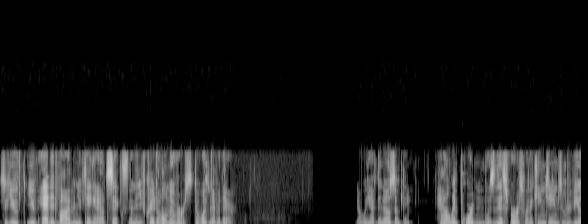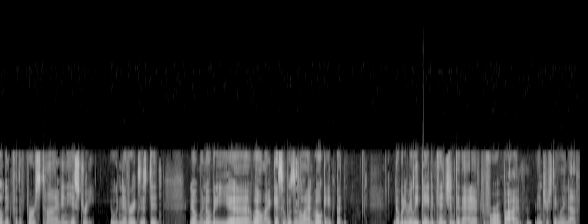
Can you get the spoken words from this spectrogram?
So you've you've added five and you've taken out six, and then you've created a whole new verse that was never there. Now we have to know something. How important was this verse when the King James revealed it for the first time in history? It would never existed no, nobody, uh, well, I guess it was in the Latin Vulgate, but nobody really paid attention to that after 405, interestingly enough.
